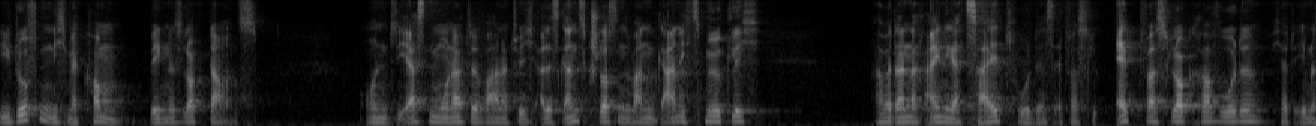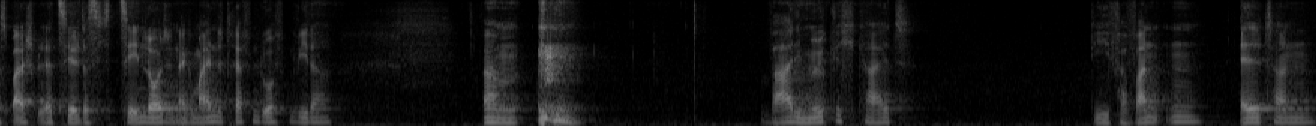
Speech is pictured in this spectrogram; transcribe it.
Die durften nicht mehr kommen wegen des Lockdowns. Und die ersten Monate war natürlich alles ganz geschlossen, war gar nichts möglich. Aber dann nach einiger Zeit, wo das etwas, etwas lockerer wurde, ich hatte eben das Beispiel erzählt, dass sich zehn Leute in der Gemeinde treffen durften wieder, ähm, war die Möglichkeit, die Verwandten, Eltern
